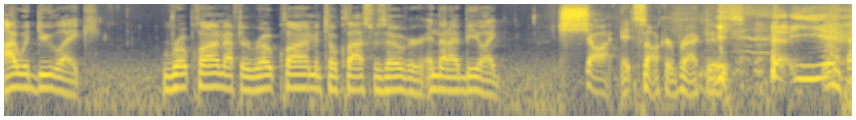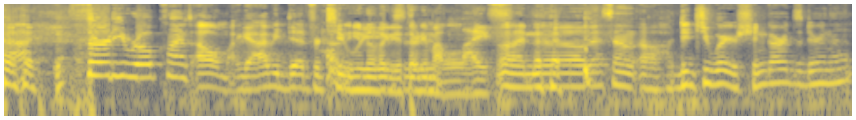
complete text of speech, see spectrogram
I would do like rope climb after rope climb until class was over, and then I'd be like shot at soccer practice. yeah, thirty rope climbs. Oh my god, I'd be dead for I two don't even weeks. know if I could do thirty in my life. I know that sounds. Oh, did you wear your shin guards during that?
